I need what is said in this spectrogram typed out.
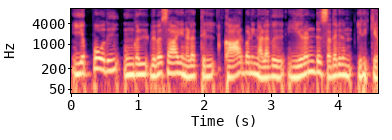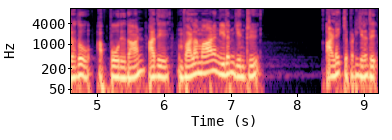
எப்போது உங்கள் விவசாய நிலத்தில் கார்பனின் அளவு இரண்டு சதவீதம் இருக்கிறதோ அப்போதுதான் அது வளமான நிலம் என்று அழைக்கப்படுகிறது.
